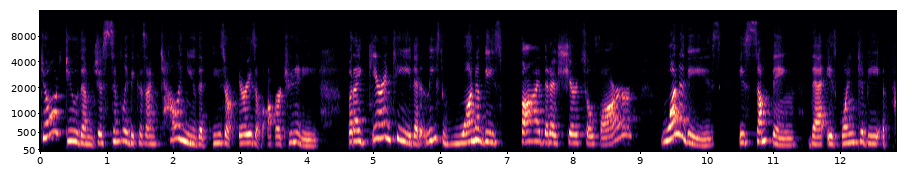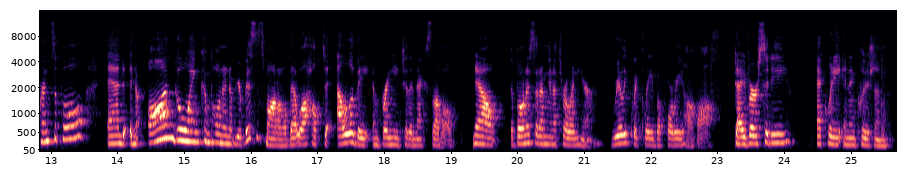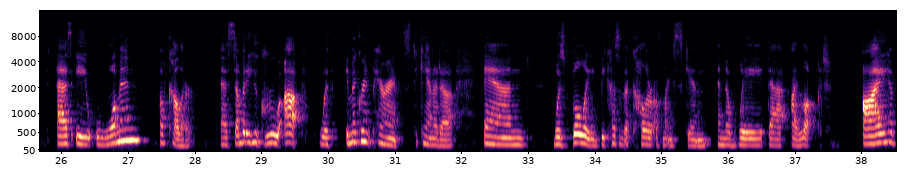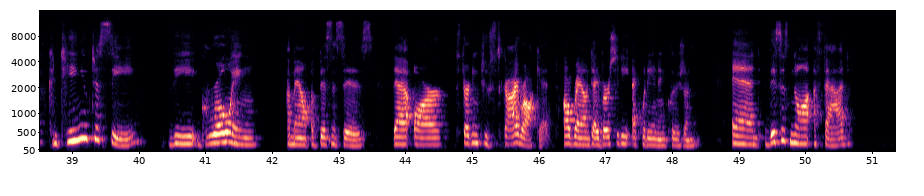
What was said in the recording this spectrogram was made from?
don't do them just simply because I'm telling you that these are areas of opportunity. But I guarantee that at least one of these five that I've shared so far, one of these is something that is going to be a principle and an ongoing component of your business model that will help to elevate and bring you to the next level. Now, the bonus that I'm going to throw in here really quickly before we hop off diversity, equity, and inclusion. As a woman of color, as somebody who grew up with immigrant parents to Canada and was bullied because of the color of my skin and the way that I looked. I have continued to see the growing amount of businesses that are starting to skyrocket around diversity, equity, and inclusion. And this is not a fad.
